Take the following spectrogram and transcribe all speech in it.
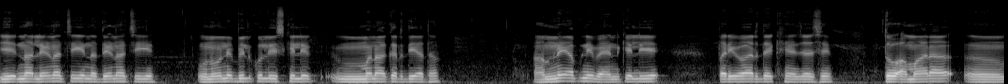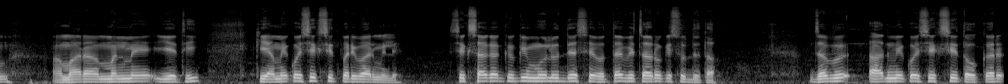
ये ना लेना चाहिए, ना देना चाहिए। उन्होंने बिल्कुल इसके लिए मना कर दिया था। हमने अपनी बहन के लिए परिवार देखे हैं जैसे। तो हमारा हमारा मन में ये थी कि हमें कोई शिक्षित परिवार मिले। शिक्षा का क्योंकि मूल उद्देश्य होता है विचारों की शुद्धता। जब आदमी कोई शिक्षित होकर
